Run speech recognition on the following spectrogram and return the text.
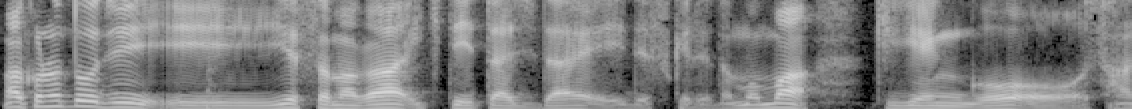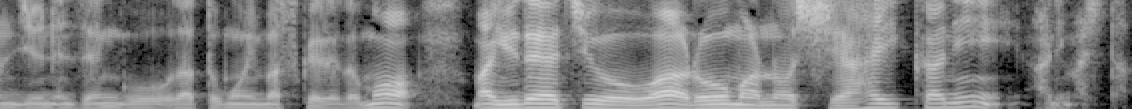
まあ、この当時イエス様が生きていた時代ですけれども、まあ、紀元後30年前後だと思いますけれども、まあ、ユダヤ地方はローマの支配下にありました。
